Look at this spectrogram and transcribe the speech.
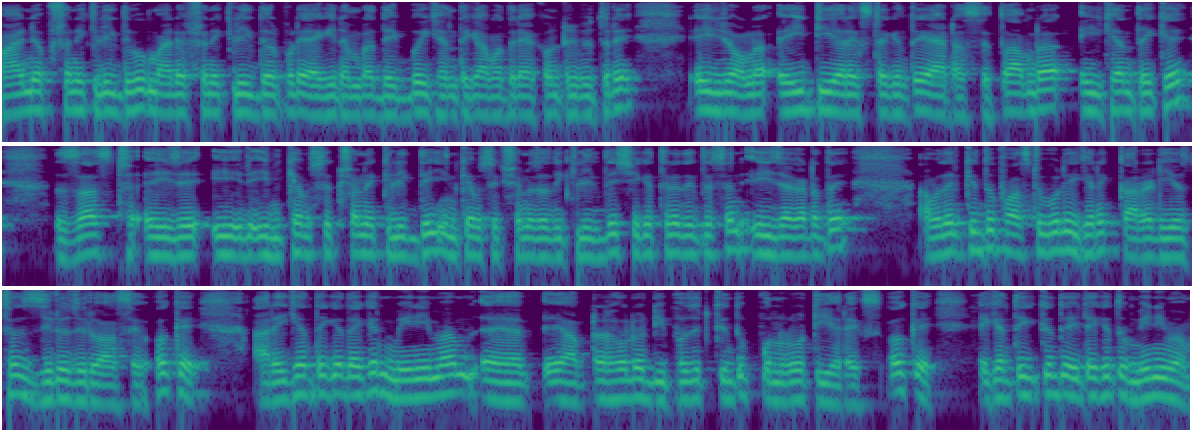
মাইন অপশানে ক্লিক দেবো। মাইন অপশানে ক্লিক দেওয়ার পরে একদিন আমরা এখান থেকে আমাদের অ্যাকাউন্টের ভিতরে। এই ডলার এই টিআরএক্সটা কিন্তু অ্যাড আছে। তো আমরা এইখান থেকে জাস্ট এই যে ইনকাম সেকশনে ক্লিক দিই। ইনকাম সেকশনে যদি ক্লিক দিই, সেক্ষেত্রে দেখতেছেন এই জায়গাটাতে আমাদের কিন্তু ফার্স্ট অফ অল এখানে কারেন্ট ইউজটা জিরো জিরো আছে। ওকে আর এইখান থেকে দেখেন মিনিমাম আপনার হলো ডিপোজিট কিন্তু পনেরো টিআরএক্স ওকে এখান থেকে কিন্তু এটা কিন্তু মিনিমাম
